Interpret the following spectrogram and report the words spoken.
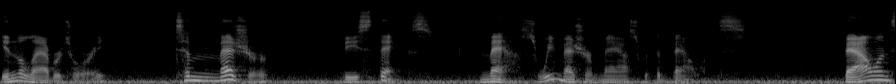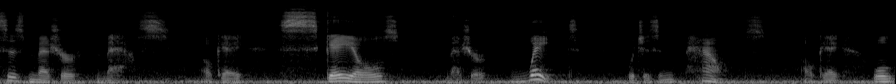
in the laboratory to measure these things. Mass. We measure mass with a balance. Balances measure mass. Okay? Scales measure weight, which is in pounds. Okay? We'll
